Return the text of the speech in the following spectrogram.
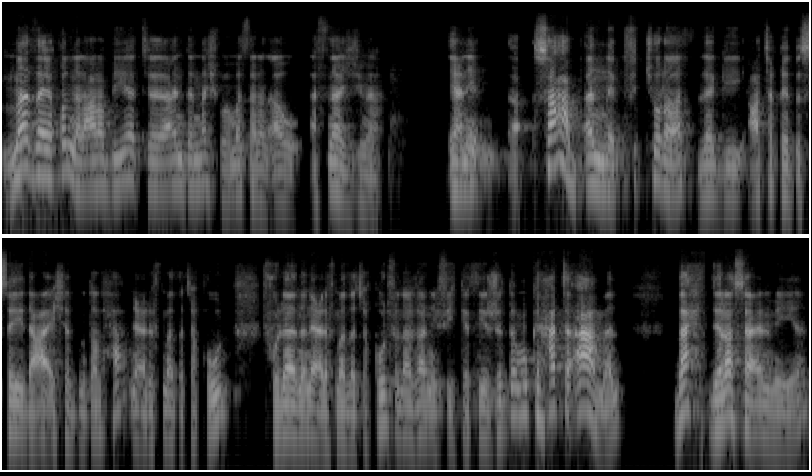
ماذا يقولنا العربيات عند النشوة مثلا أو أثناء الجماع؟ يعني صعب أنك في التراث تلاقي أعتقد السيدة عائشة بن طلحة نعرف ماذا تقول فلانة نعرف ماذا تقول في الأغاني فيه كثير جدا ممكن حتى أعمل بحث دراسة علمية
